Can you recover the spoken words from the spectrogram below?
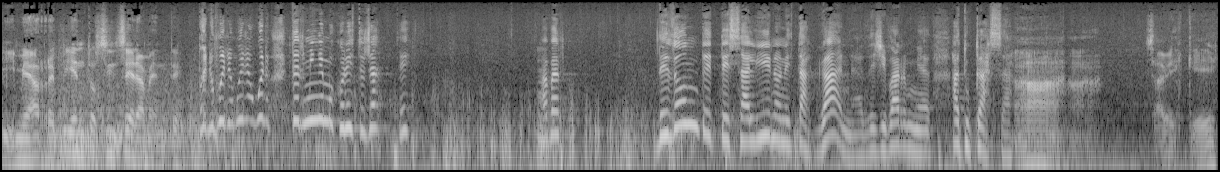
Y me arrepiento sinceramente. Bueno, bueno, bueno, bueno. Terminemos con esto ya, ¿eh? A ver, ¿de dónde te salieron estas ganas de llevarme a, a tu casa? Ah, ¿sabes qué?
